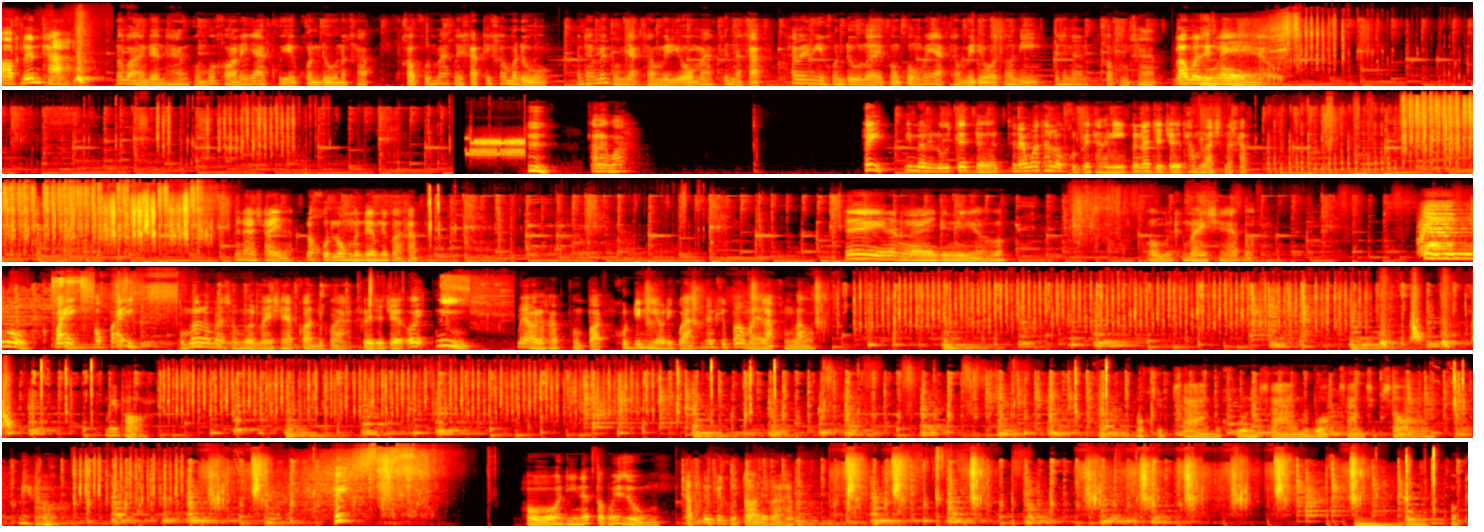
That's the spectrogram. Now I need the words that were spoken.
ออกเดินทาง ระหว่างเดินทางผมก็ขออนุญาตคุยกับคนดูนะครับ ขอบคุณมากเลยครับที่เข้ามาดู มันทำให้ผมอยากทำวิดีโอมากขึ้นนะครับ ถ้าไม่มีคนดูเลยผมคงไม่อยากทำวิดีโอเท่านี้ เพราะฉะนั้นขอบคุณครับ เรามาถึงแล้วฮึมอะไรวะ เฮ้ย นี่มันรูเต็ดเดิร์แสดงว่าถ้าเราขุดไปทางนี้ก็น่าจะเจอถ้ำลัชนะครับ ไม่น่าใช่ละเราขุดลงเหมือนเดิมดีกว่าครับ เฮ้ย นั่นไงดินเหนียวโอ้มันคือไม้แชฟเหรอโอ้โหโอ้โหไปออกไป ผมว่าเรามาสำรวจไม้แชฟก่อนดีกว่า เผื่อจะเจอ โอ้ย นี่ ไม่เอาแล้วครับ ผมปอดขุดดินเหนียวดีกว่า นั่นคือเป้าหมายหลักของเรา ไม่พอ คูณ3บวก32 ไม่พอ เฮ้ย โห ดีนะตกไม่สูง กลับขึ้นไปขุดต่อดีกว่าครับ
